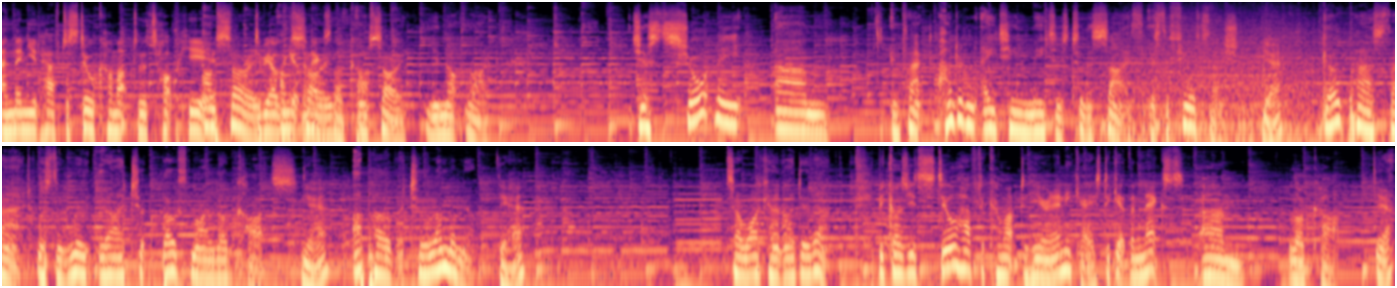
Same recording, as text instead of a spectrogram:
and then you'd have to still come up to the top here I'm sorry. to be able to I'm get sorry, the next log I'm sorry. You're not right. Just shortly, um, in fact, 118 meters to the south is the fuel station. Yeah, Go past that was the route that I took both my log carts yeah, up over to a lumber mill. yeah. So why can't I do that? Because you'd still have to come up to here in any case to get the next um, log cart, Yeah.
